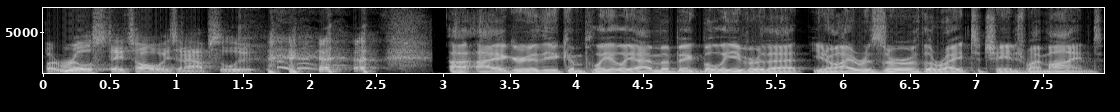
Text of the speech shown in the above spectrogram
but real estate's always an absolute. I, I agree with you completely. I'm a big believer that you know i reserve the right to change my mind.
